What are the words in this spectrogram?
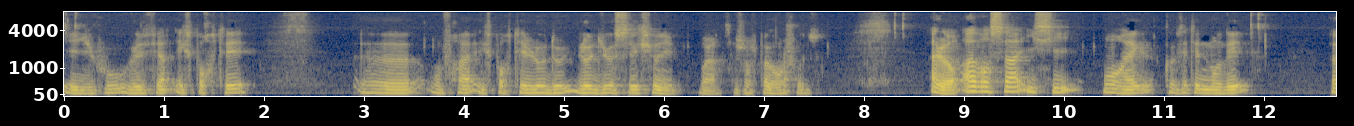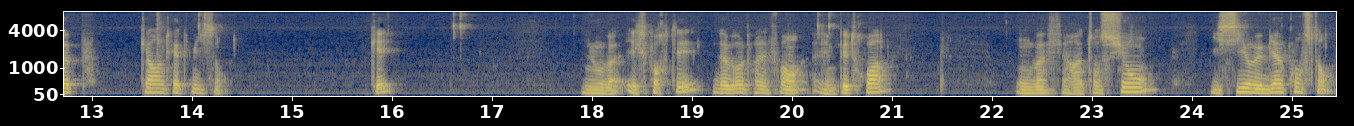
Et du coup, je vais faire exporter euh, on fera exporter l'audio sélectionné. Voilà, ça ne change pas grand chose. Alors, avant ça, ici, on règle, comme c'était demandé, hop, 44100. OK Nous, on va exporter d'abord la première fois en MP3. On va faire attention. Ici, on met bien constant.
